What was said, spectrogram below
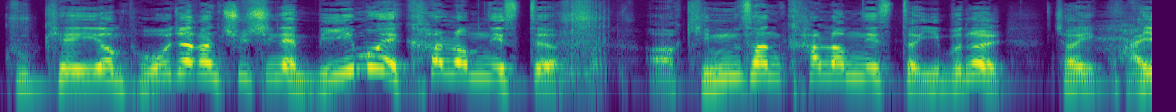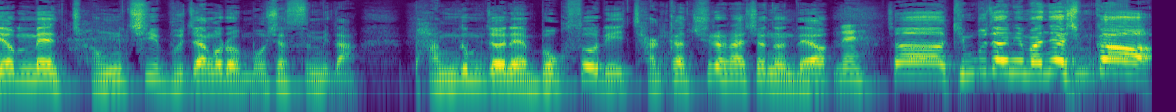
국회의원 보좌관 출신의 미모의 칼럼니스트 어, 김선 칼럼니스트 이분을 저희 과연맨 정치 부장으로 모셨습니다. 방금 전에 목소리 잠깐 출연하셨는데요. 네. 자, 김 부장님 안녕하십니까?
